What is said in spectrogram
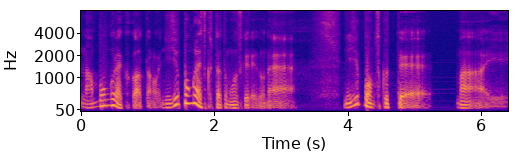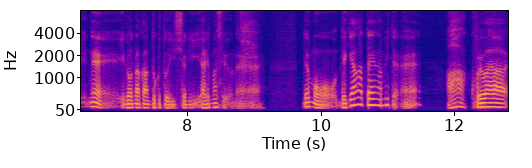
何本ぐらい関わったの20本ぐらい作ったと思うんですけれどね。20本作ってまあねいろんな監督と一緒にやりますよね。でも出来上がった映画見てね。ああこれは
